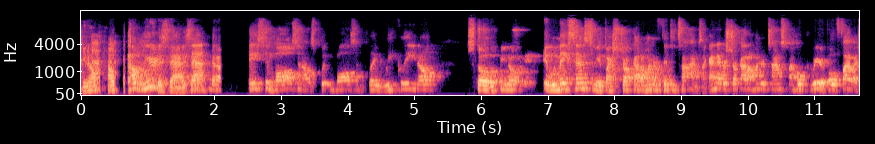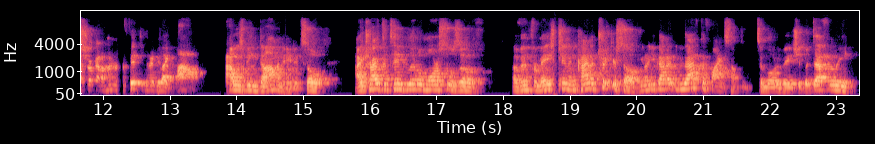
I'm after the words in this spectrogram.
You know, how, how weird is that? Is that that I was chasing balls and I was putting balls in play weekly, you know? So, you know, it would make sense to me if I struck out 150 times. Like I never struck out 100 times my whole career. 05, I struck out 150 and I'd be like, wow, I was being dominated. So I tried to take little morsels of of information and kind of trick yourself. You know, you gotta you have to find something to motivate you. But definitely,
